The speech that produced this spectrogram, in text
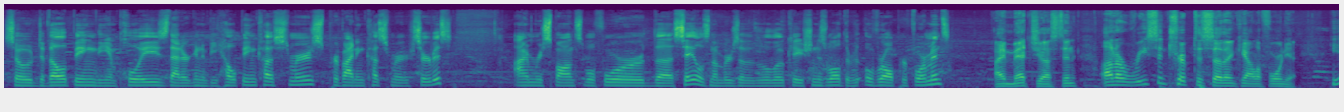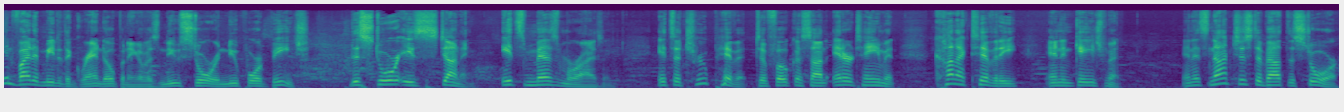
So, developing the employees that are going to be helping customers, providing customer service. I'm responsible for the sales numbers of the location as well, the overall performance. I met Justin on a recent trip to Southern California. He invited me to the grand opening of his new store in Newport Beach. This store is stunning, it's mesmerizing. It's a true pivot to focus on entertainment, connectivity, and engagement. And it's not just about the store,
